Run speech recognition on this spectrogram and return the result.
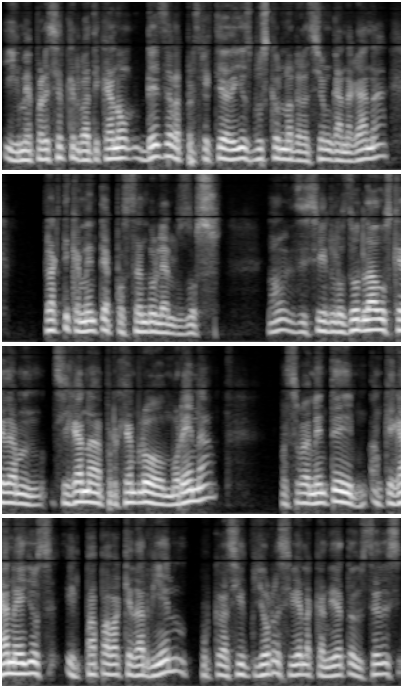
y me parece que el Vaticano, desde la perspectiva de ellos, busca una relación gana-gana, prácticamente apostándole a los dos, ¿no? Es decir, los dos lados quedan, si gana, por ejemplo, Morena, pues obviamente, aunque gane ellos, el Papa va a quedar bien, porque va a decir, yo recibí a la candidata de ustedes,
